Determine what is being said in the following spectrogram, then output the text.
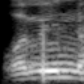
ومن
